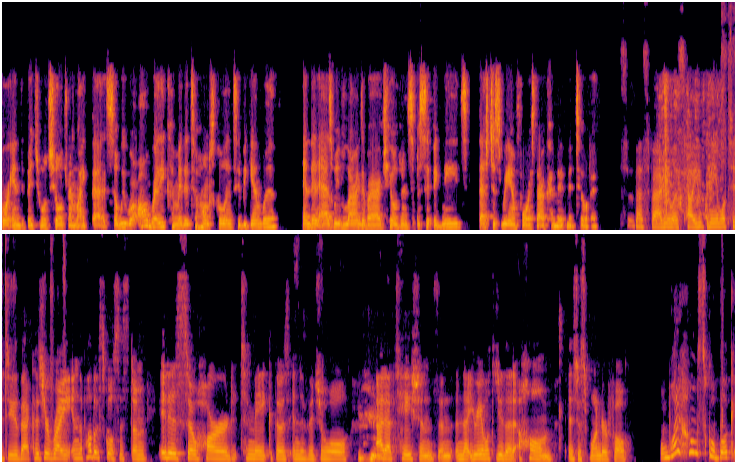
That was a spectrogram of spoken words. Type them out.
for individual children like that. So we were already committed to homeschooling to begin with. And then as we've learned about our children's specific needs, that's just reinforced our commitment to it. So that's fabulous how you've been able to do that because you're right. In the public school system, it is so hard to make those individual mm-hmm. adaptations, and, and that you're able to do that at home is just wonderful. What homeschool book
